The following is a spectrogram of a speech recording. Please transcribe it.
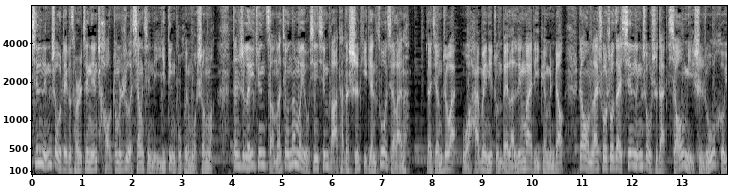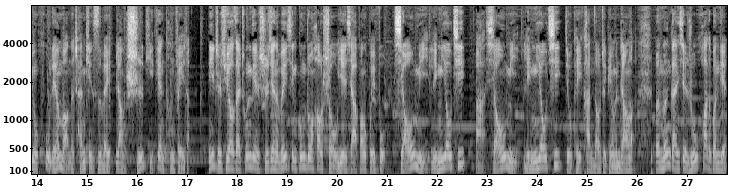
新零售这个词儿今年炒这么热，相信你一定不会陌生了。但是雷军怎么就那么有信心把他的实体店做起来呢？在节目之外，我还为你准备了另外的一篇文章，让我们来说说在新零售时代，小米是如何用互联网的产品思维让实体店腾飞的。你只需要在充电时间的微信公众号首页下方回复小米零幺七啊，小米零幺七就可以看到这篇文章了。本文感谢如花的观点，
